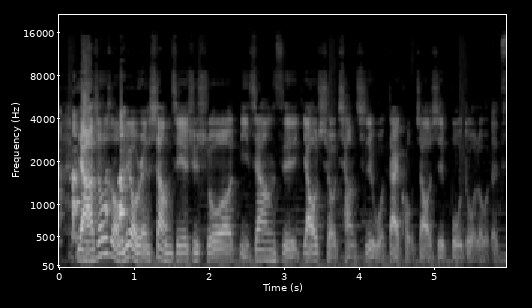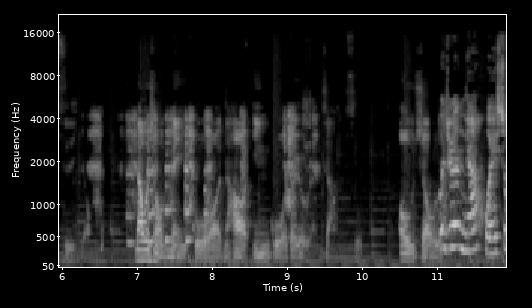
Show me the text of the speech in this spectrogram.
亚洲怎么没有人上街去说你这样子要求强制我戴口罩是剥夺了我的自由？那为什么美国，然后英国都有人这样做？欧洲，我觉得你要回溯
